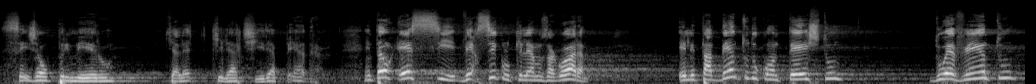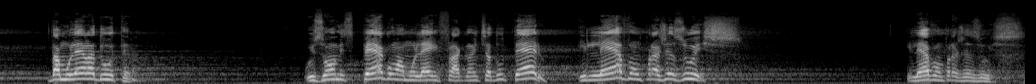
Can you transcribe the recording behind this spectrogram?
seja o primeiro que, que lhe atire a pedra. Então, esse versículo que lemos agora, ele está dentro do contexto do evento da mulher adúltera. Os homens pegam a mulher em flagrante adultério e levam para Jesus. E levam para Jesus.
